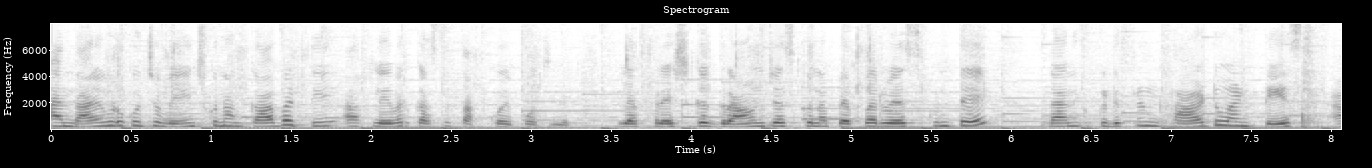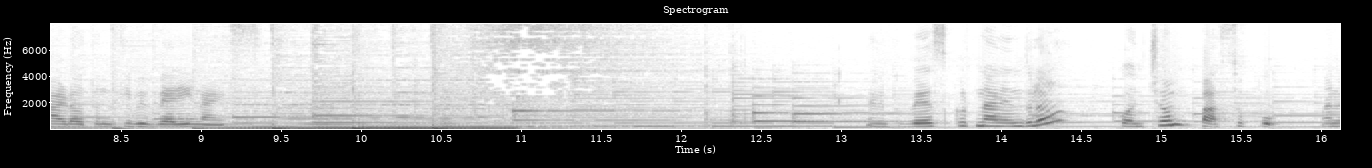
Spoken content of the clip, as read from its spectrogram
అండ్ దాన్ని కూడా కొంచెం వేయించుకున్నాం కాబట్టి ఆ ఫ్లేవర్ కాస్త తక్కువ అయిపోతుంది ఇలా ఫ్రెష్గా గ్రౌండ్ చేసుకున్న పెప్పర్ వేసుకుంటే దానికి ఒక డిఫరెంట్ ఘాటు అండ్ టేస్ట్ యాడ్ అవుతుంది. It be very nice. నేను వేసుకుంటున్నాను ఇందులో కొంచెం పసుపు. మన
